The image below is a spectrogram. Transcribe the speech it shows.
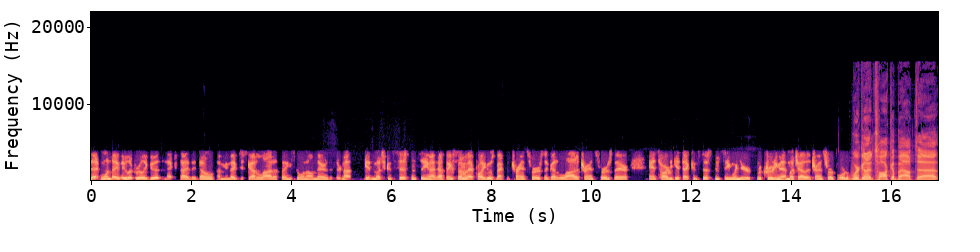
that one day they look really good, the next day they don't. I mean, they've just got a lot of things going on there that they're not getting much consistency. And I, I think some of that probably goes back to transfers. They've got a lot of transfers there, and it's hard to get that consistency when you're recruiting that much out of the transfer portal. We're going to talk about uh,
